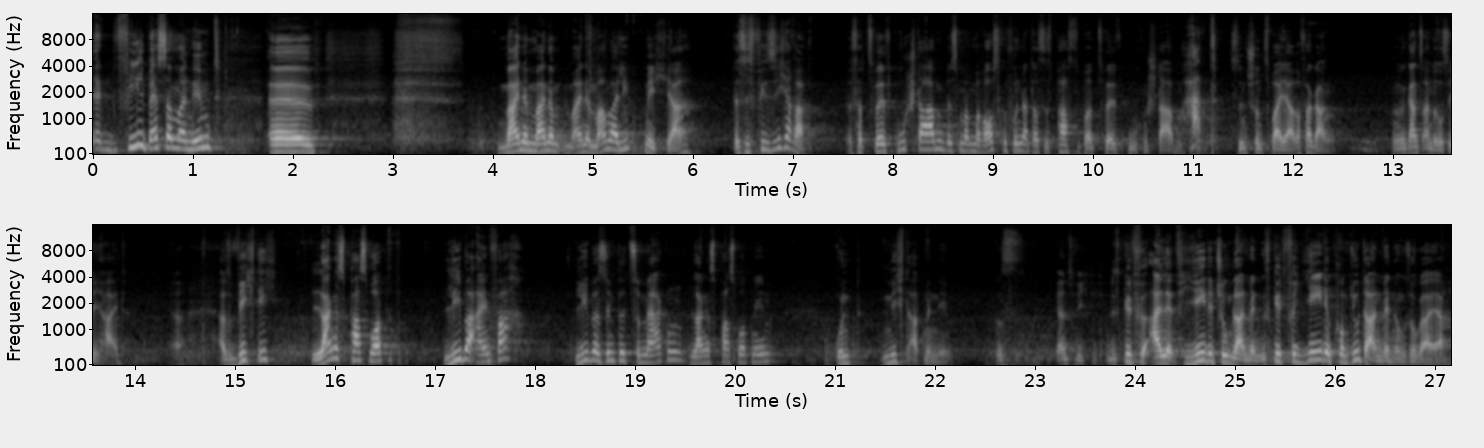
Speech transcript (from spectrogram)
Äh, viel besser man nimmt, äh, meine, meine, meine Mama liebt mich, ja. Das ist viel sicherer. Es hat zwölf Buchstaben, bis man mal rausgefunden hat, dass es Passwort zwölf Buchstaben hat. sind schon zwei Jahre vergangen. Eine ganz andere Sicherheit. Ja. Also wichtig, langes Passwort, lieber einfach, lieber simpel zu merken, langes Passwort nehmen und nicht Admin nehmen. Das ist ganz wichtig. Und das gilt für alle, für jede Joomla-Anwendung. Das gilt für jede Computeranwendung sogar, ja.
